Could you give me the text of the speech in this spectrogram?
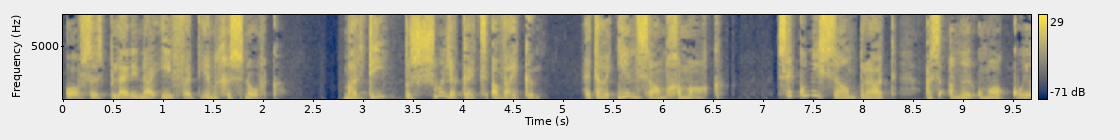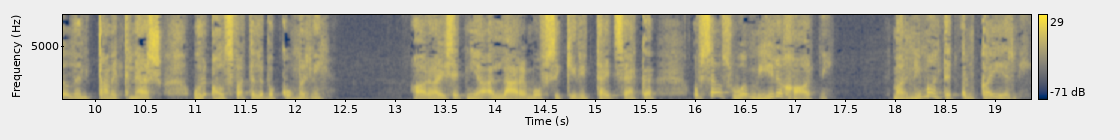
Of sy's bloody naïef het ingesnork. Maar die persoonlikheidsafwyking het haar eensaam gemaak. Sy kon nie saampraat as ander om haar kweel en tande kners oor alles wat hulle bekommer nie. Haar huis het nie 'n alarm of sekuriteitshekke of selfs hoë mure gehad nie. Maar niemand het kom kuier nie,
